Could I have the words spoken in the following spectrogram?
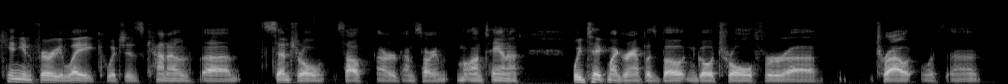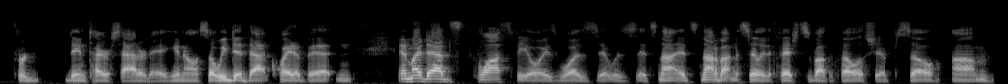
Canyon Ferry Lake, which is kind of uh, central South, or I'm sorry, Montana. We'd take my grandpa's boat and go troll for uh, trout with uh, for the entire Saturday. You know, so we did that quite a bit. And and my dad's philosophy always was it was it's not it's not about necessarily the fish, it's about the fellowship. So um,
